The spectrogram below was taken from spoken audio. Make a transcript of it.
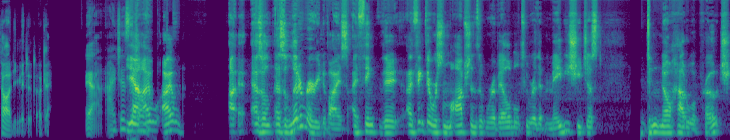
Todd, you did. Okay. yeah, I just, yeah, I, I, I, as a as a literary device, I think that I think there were some options that were available to her that maybe she just didn't know how to approach.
